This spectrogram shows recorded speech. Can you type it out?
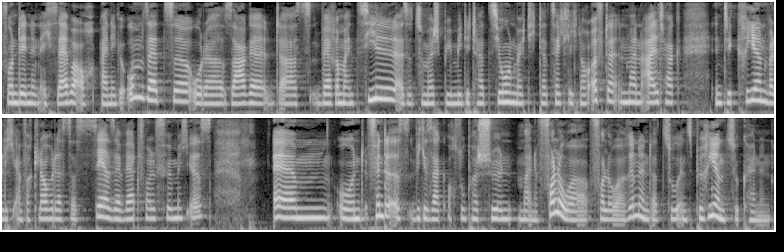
von denen ich selber auch einige umsetze oder sage, das wäre mein Ziel. Also zum Beispiel Meditation möchte ich tatsächlich noch öfter in meinen Alltag integrieren, weil ich einfach glaube, dass das sehr, sehr wertvoll für mich ist. Ähm, und finde es, wie gesagt, auch super schön, meine Follower, Followerinnen dazu inspirieren zu können.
